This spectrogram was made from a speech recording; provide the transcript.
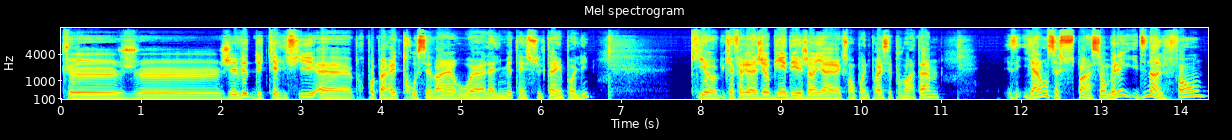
que je j'évite de qualifier euh, pour pas paraître trop sévère ou à la limite insultant, impoli, qui a, qui a fait réagir bien des gens hier avec son point de presse épouvantable. Il annonce sa suspension, mais là il dit dans le fond,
